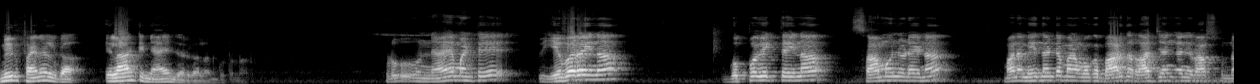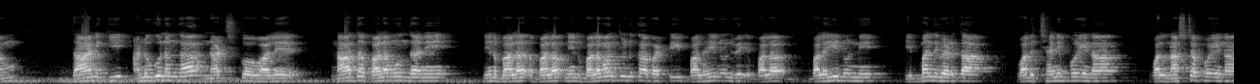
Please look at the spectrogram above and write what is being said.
మీరు ఫైనల్గా ఎలాంటి న్యాయం జరగాలనుకుంటున్నారు? ఇప్పుడు న్యాయం అంటే ఎవరైనా గొప్ప వ్యక్తి అయినా సామాన్యుడైనా మనం ఏంటంటే మనం ఒక భారత రాజ్యాంగాన్ని రాసుకున్నాం. దానికి అనుగుణంగా నడుచుకోవాలి. నాద బలం ఉందని నేను బల బల నేను బలవంతుని కాబట్టి బలహీనుని బల బలహీనుని ఇబ్బంది పెడతా. వాళ్ళు చనిపోయినా వాళ్ళు నష్టపోయినా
